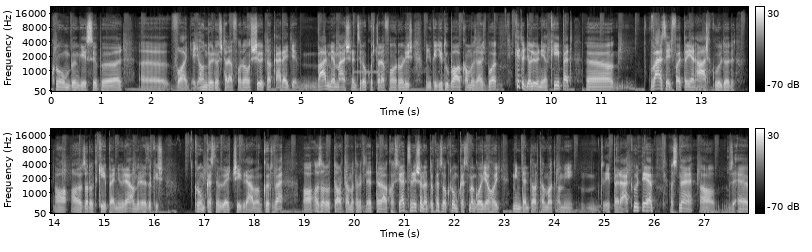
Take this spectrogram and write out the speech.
Chrome böngészőből, ö, vagy egy androidos telefonról, sőt, akár egy bármilyen más rendszer okos telefonról is, mondjuk egy YouTube alkalmazásból, ki tudja lőni a képet, ö, kvázi egyfajta ilyen átküldöd a, az adott képernyőre, amire ez a kis Chromecast nevű egység rá van kötve az adott tartalmat, amit te le akarsz játszani, és onnantól kezdve a Chromecast megoldja, hogy minden tartalmat, ami mm, éppen ráküldtél, azt ne a, e,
